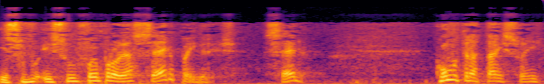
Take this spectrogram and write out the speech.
Isso, isso foi um problema sério para a igreja. Sério. Como tratar isso aí?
